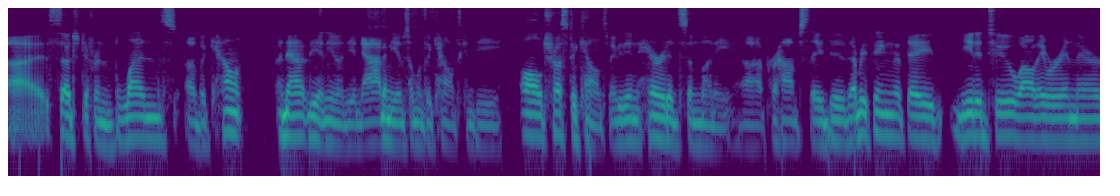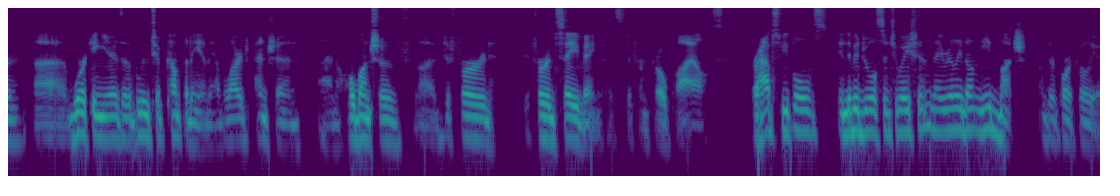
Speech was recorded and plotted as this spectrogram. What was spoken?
uh, such different blends of account anatomy. And you know, the anatomy of someone's accounts can be all trust accounts. Maybe they inherited some money. Uh, perhaps they did everything that they needed to while they were in their uh, working years at a blue chip company, and they have a large pension and a whole bunch of uh, deferred deferred savings. That's a different profile. Perhaps people's individual situation, they really don't need much of their portfolio.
